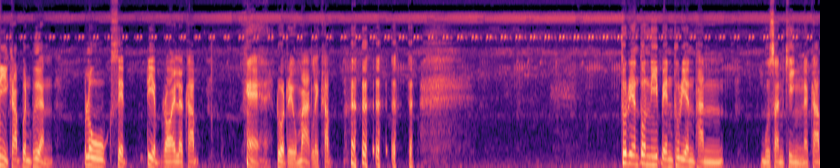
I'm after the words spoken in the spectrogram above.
นี่ครับเพื่อนๆ ปลูกเสร็จเรียบร้อยแล้วครับแหมรวดเร็วมากเลยครับ ทุเรียนต้นนี้เป็นทุเรียนพันธุ์มูซันคิงนะครับ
